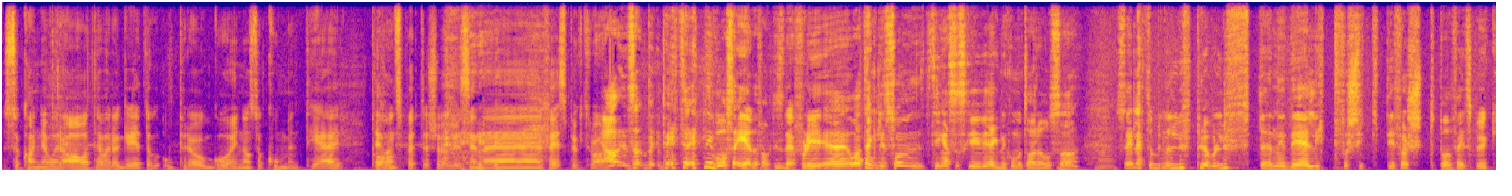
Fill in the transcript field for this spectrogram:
så kan det være av og til være greit å, å prøve å gå inn og så kommentere på Hans Petter Sjøli sine Facebook-tråder. Ja, så på et, et nivå så er det faktisk det. Fordi, eh, og jeg tenker litt sånn ting jeg skal skrive i egne kommentarer også. Så det er lett å begynne å luft, prøve å lufte en idé litt forsiktig først på Facebook.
